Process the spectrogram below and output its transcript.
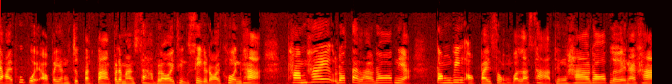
ย้ายผู้ป่วยออกไปยังจุดต่างๆ ประมาณ 300ถึง400 คนค่ะทำให้รถแต่ละรอบเนี่ยต้องวิ่งออกไปส่งวันละ3ถึง 5 รอบเลยนะคะ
